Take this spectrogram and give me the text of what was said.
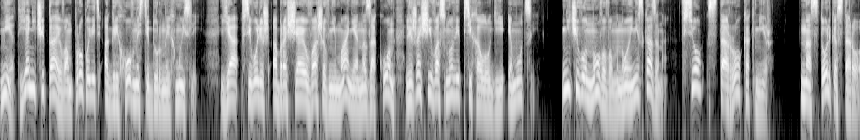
Нет, я не читаю вам проповедь о греховности дурных мыслей. Я всего лишь обращаю ваше внимание на закон, лежащий в основе психологии эмоций. Ничего нового мною не сказано. Все старо как мир. Настолько старо,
